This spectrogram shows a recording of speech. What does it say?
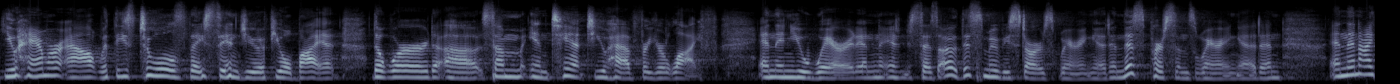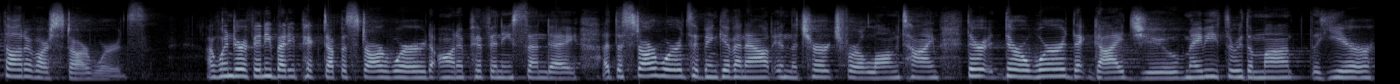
you hammer out with these tools they send you if you'll buy it the word, uh, some intent you have for your life. And then you wear it, and, and it says, oh, this movie star's wearing it, and this person's wearing it. And and then I thought of our star words. I wonder if anybody picked up a star word on Epiphany Sunday. Uh, the star words have been given out in the church for a long time. They're, they're a word that guides you, maybe through the month, the year,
